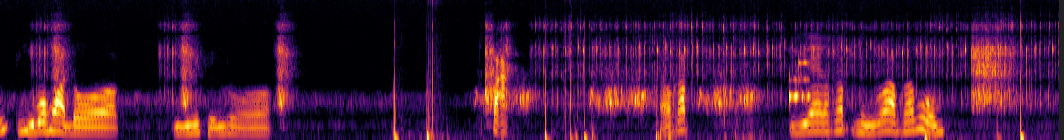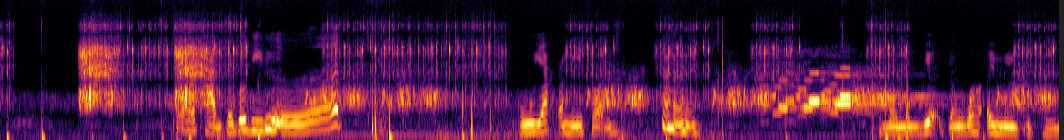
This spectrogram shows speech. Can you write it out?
มึงตีบ่หอดดอกตีไม่ถึงดอกปักเอาครับตีได้แล้วครับหนึ่งรอบครับผมขอให้ผ่านไปด้วยดีเถิดปูยักษ์อเมซอนทำไมมันเยอะจังวะไอ้เมงกะพุน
